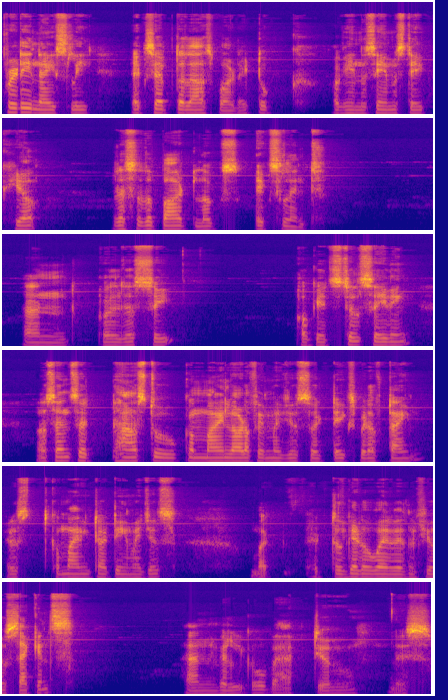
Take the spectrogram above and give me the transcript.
pretty nicely except the last part. I took again the same mistake here. Rest of the part looks excellent. And we'll just see. Okay it's still saving. Since it has to combine a lot of images so it takes a bit of time. It's combining 30 images but it will get over within a few seconds. And we'll go back to this.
